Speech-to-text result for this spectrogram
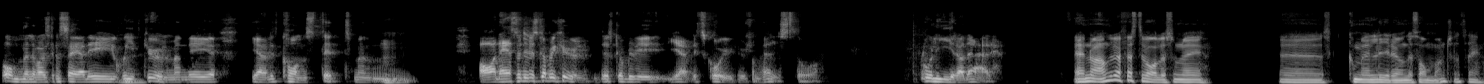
om eller vad jag ska säga. Det är ju skitkul men det är jävligt konstigt. Men mm. ja, nej, så det ska bli kul. Det ska bli jävligt skoj hur som helst. Och och lira där. Är det några andra festivaler som ni eh, kommer att lira under sommaren så att säga?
